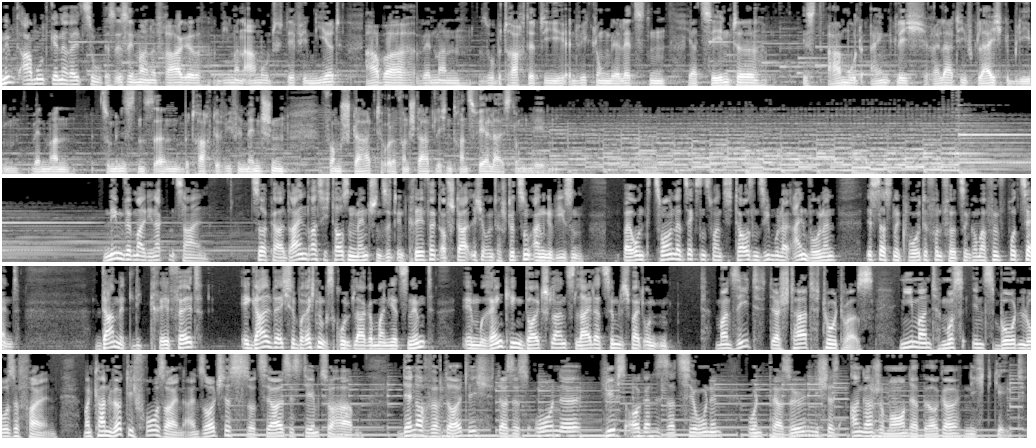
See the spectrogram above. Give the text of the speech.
nimmt Armut generell zu? Es ist immer eine Frage, wie man Armut definiert. Aber wenn man so betrachtet die Entwicklung der letzten Jahrzehnte, ist Armut eigentlich relativ gleich geblieben, wenn man zumindest dann betrachtet, wie viele Menschen vom Staat oder von staatlichen Transferleistungen leben. Nehmen wir mal die nackten Zahlen. Circa 33.000 Menschen sind in Krefeld auf staatliche Unterstützung angewiesen. Bei rund 226.700 Einwohnern ist das eine Quote von 14,5 Prozent. Damit liegt Krefeld, egal welche Berechnungsgrundlage man jetzt nimmt, im Ranking Deutschlands leider ziemlich weit unten. Man sieht, der Staat tut was. Niemand muss ins Bodenlose fallen. Man kann wirklich froh sein, ein solches Sozialsystem zu haben. Dennoch wird deutlich, dass es ohne Hilfsorganisationen und persönliches Engagement der Bürger nicht geht.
